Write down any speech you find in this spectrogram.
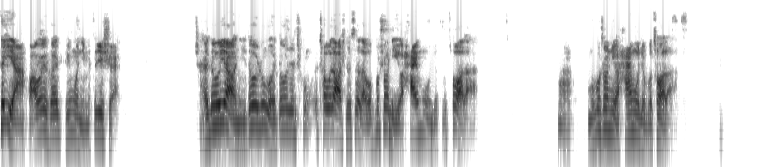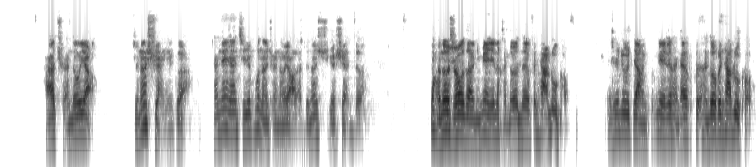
可以啊。华为和苹果你们自己选，全都要。你都如果都是抽抽到十四了，我不说你有嗨木就不错了，啊，我不说你有嗨木就不错了，还要全都要。只能选一个，成年人其实不能全都要的，只能选选择。那很多时候呢，你面临了很多的分岔路口，人生就是这样，面临很多很多分岔路口，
